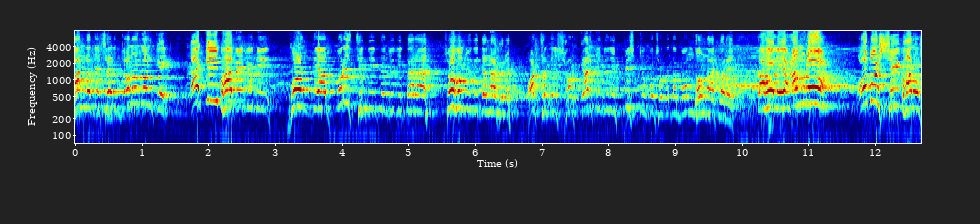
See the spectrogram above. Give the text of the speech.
বাংলাদেশের জনগণকে একইভাবে যদি ভোট দেওয়ার পরিস্থিতিতে যদি তারা সহযোগিতা না করে, অর্থাৎ এই সরকারকে যদি পৃষ্ঠপোষকতা বন্ধ না করে, তাহলে আমরা অবশ্যই ভারত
